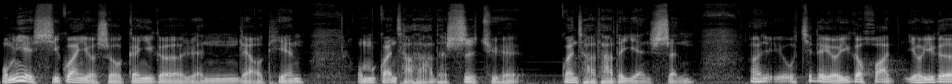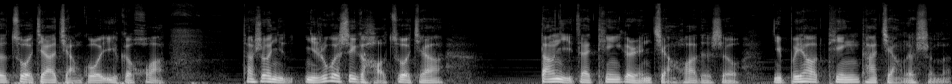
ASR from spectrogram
我们也习惯有时候跟一个人聊天，我们观察他的视觉，观察他的眼神。啊，我记得有一个话，有一个作家讲过一个话，他说：“你你如果是一个好作家，当你在听一个人讲话的时候，你不要听他讲了什么，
